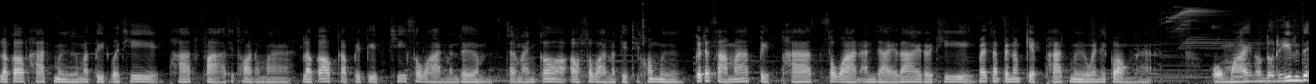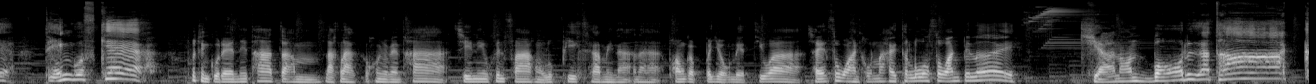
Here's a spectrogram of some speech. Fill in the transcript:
แล้วก็พาร์ทมือมาติดไว้ที่พาร์ทฝาที่ถอดออกมา แล้วก็เอากลับไปติดที่สว่านเหมือนเดิม จากนั้นก็เอาสว่านมาติดที่ข้อมือ ก็จะสามารถติดพาร์ทสว่านอันใหญ่ได้โดยที่ ไม่จำเป็นต้องเก็บพาร์ทมือไว้ในกล่องนะฮะโอไมโนโดริลเดเทงโกสแกพูดถึงกูเรนนี่ท่าจำหลักๆ ก็คงจะเป็นท่าชี้นิ้วขึ้นฟ้าของลูกพี่คามินะนะฮะ พร้อมกับประโยคเด็ดที่ว่าใช้สว่านของนายทะลวงสวรรค์ไปเลยเขียนอนบอลเรือทัก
